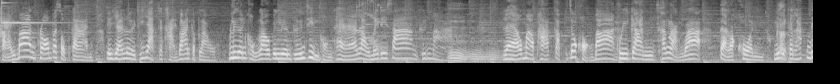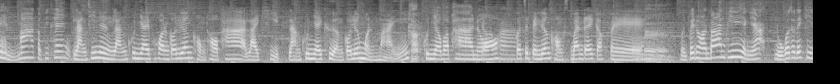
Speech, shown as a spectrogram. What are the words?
ขายบ้านพร้อมประสบการณ์เยอะแยะเลยที่อยากจะขายบ้านกับเรา เรือนของเราเป็นเรือนพื้นถิ่นของแท้เราไม่ได้สร้างขึ้นมา อืมอืมอืม แล้วมาพักกับเจ้าของบ้านคุยกันข้างหลังว่า แต่ละคนมีครับเอกลักษณ์เด่นมากกับพี่เท่ง หลังที่หนึ่งหลังคุณยายพรก็เรื่องของทอผ้าลายขีด หลังคุณยายเขืองก็เรื่องหม่อนไหม ครับคุณเยาวภาเนาะเยาวภา ก็จะเป็นเรื่องของบ้านไร่กาแฟ เออ เหมือนไปนอนบ้านพี่อย่างเงี้ยหนูก็จะได้กิน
